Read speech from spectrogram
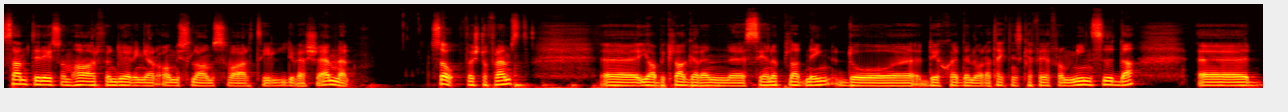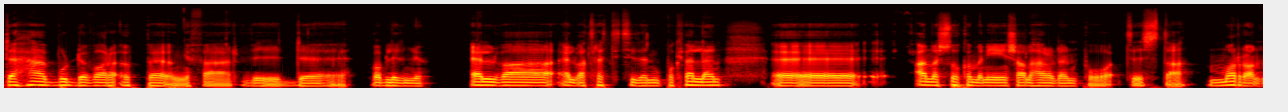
samt till dig som har funderingar om islams svar till diverse ämnen. Så, först och främst, eh, jag beklagar en eh, sen uppladdning då eh, det skedde några tekniska fel från min sida. Eh, det här borde vara uppe ungefär vid, eh, vad blir det nu? 11, 11.30 tiden på kvällen. Eh, annars så kommer ni inshallah höra den på tisdag morgon.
